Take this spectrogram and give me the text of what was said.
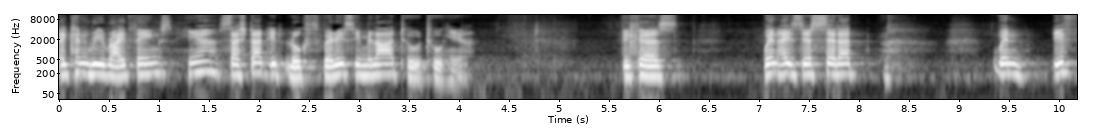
I can rewrite things here such that it looks very similar to, to here. Because when I just said that, when if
